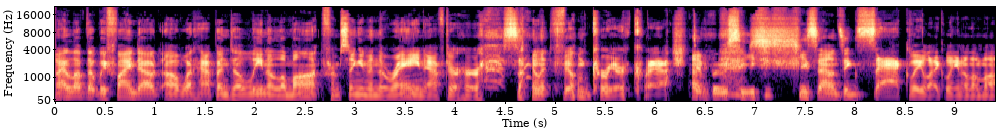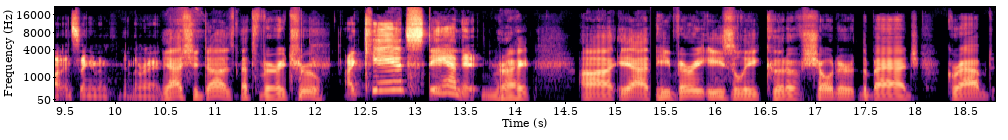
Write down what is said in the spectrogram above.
And I love that we find out uh, what happened to Lina Lamont from Singing in the Rain after her silent film career crashed. Debussy. she sounds exactly like Lina Lamont in Singing in, in the Rain. Yeah, she does. That's very true. I can't stand it. Right. Uh, yeah, he very easily could have showed her the badge, grabbed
